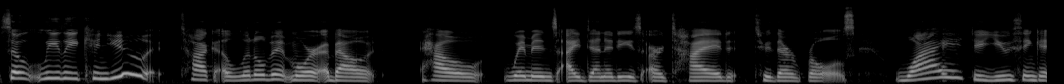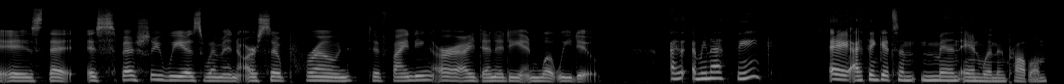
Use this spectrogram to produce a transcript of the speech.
so, Lele, can you talk a little bit more about how women's identities are tied to their roles? Why do you think it is that, especially we as women, are so prone to finding our identity in what we do? I, I mean, I think, A, I think it's a men and women problem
